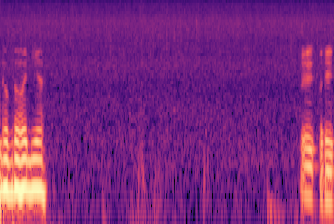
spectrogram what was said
Доброго дня. Привіт, привіт.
